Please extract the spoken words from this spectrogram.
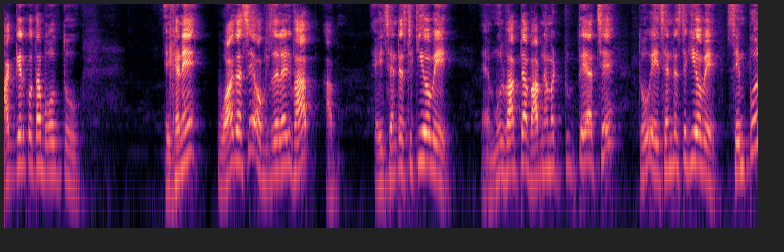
ভাগ্যের কথা বলতো। এখানে ওয়াজ আছে অক্সিলারি ভাব। এই সেন্টেন্সটি কী হবে? মূল ভাবটা ভাব নাম্বার টুতে আছে, তো এই সেন্টেন্সটা কী হবে? সিম্পল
